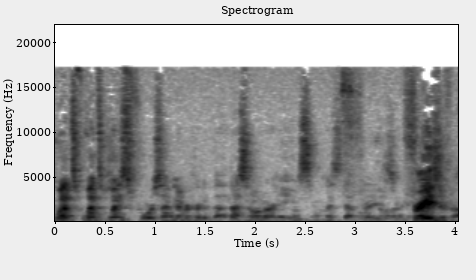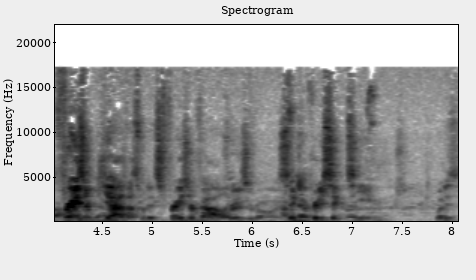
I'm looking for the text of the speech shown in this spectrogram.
What's what's what is Force? I've never heard of that. That's No, not our name. that's That's definitely not our name. Fraser Valley. Fraser, yeah. that's what it is. Fraser Valley. Fraser Valley. I've Sick, pretty sick heard of team. What is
